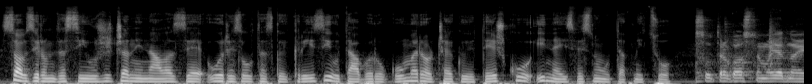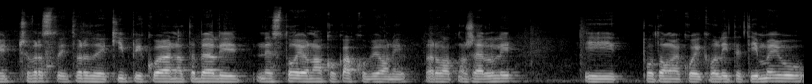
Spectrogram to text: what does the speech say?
S obzirom da se i Užičani nalaze u rezultatskoj krizi, u taboru Gumara očekuju tešku i neizvesnu utakmicu. Sutra gostujemo jednoj čvrstoj i tvrdoj ekipi koja na tabeli ne stoji onako kako bi oni verovatno želeli i po tome koji kvalitet imaju,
